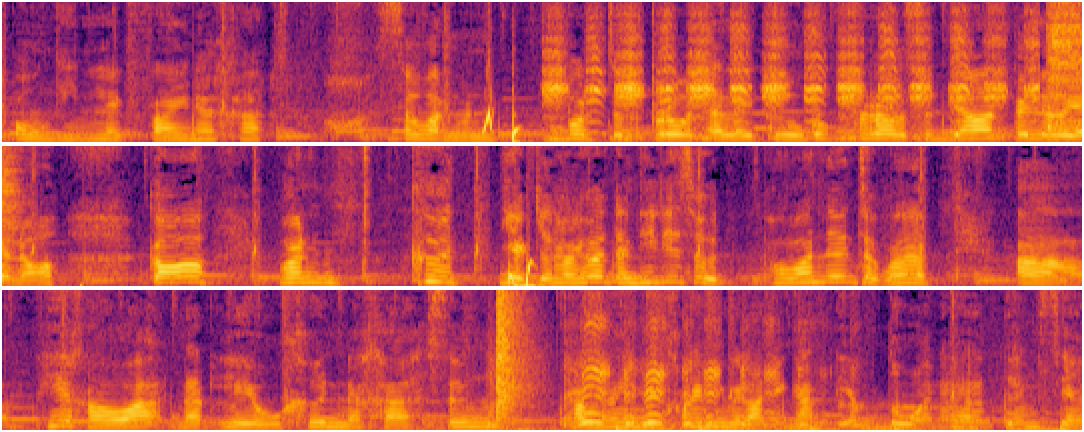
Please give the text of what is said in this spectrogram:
โป่งหินเหล็กไฟนะคะ สวรรค์มันบทจะโปรดอะไรกูก็โปรดสุดยอดไปเลยอะเนาะก็มันคืออยากจะทำให้มันเต็มที่ที่สุด เพราะว่าเนื่องจากว่าอ่าพี่เขาอะนัดเร็วขึ้นนะคะ ซึ่งทำให้ไม่ค่อยมีเวลาในการเตรียมตัวนะคะ เตรียมเสียง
